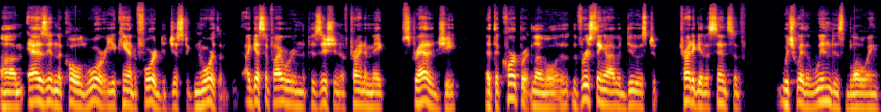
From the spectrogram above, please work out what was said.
um, as in the Cold War, you can't afford to just ignore them. I guess if I were in the position of trying to make strategy at the corporate level, uh, the first thing I would do is to try to get a sense of which way the wind is blowing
